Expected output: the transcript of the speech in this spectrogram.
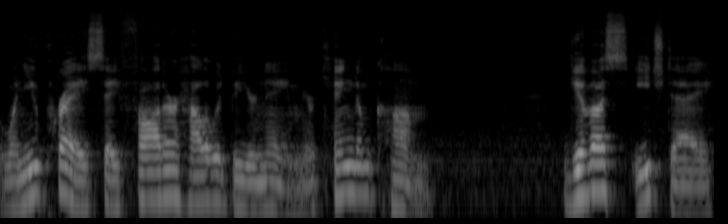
when you pray, say, Father, hallowed be your name, your kingdom come. Give us each day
